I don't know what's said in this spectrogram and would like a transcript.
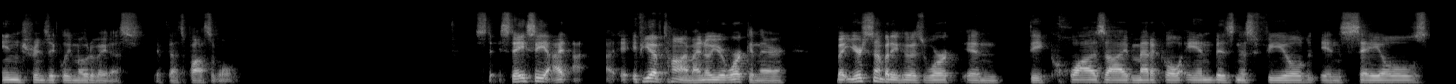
intrinsically motivate us, if that's possible? St- Stacy, I, I, if you have time, I know you're working there, but you're somebody who has worked in the quasi medical and business field in sales.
